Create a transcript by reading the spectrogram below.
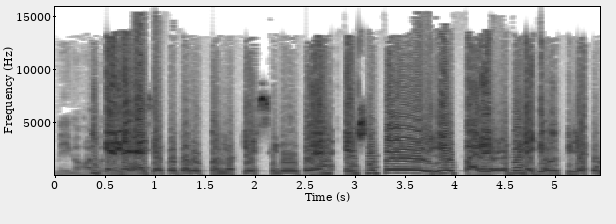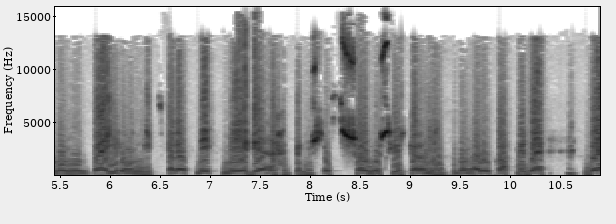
még a hallgatók... Igen, ezek a dalok vannak készülőbe, és hát jó pár, van egy olyan füzetem, amit beírom, mit szeretnék még, hát most ezt sajnos hirtelen nem tudom előkapni, de, de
